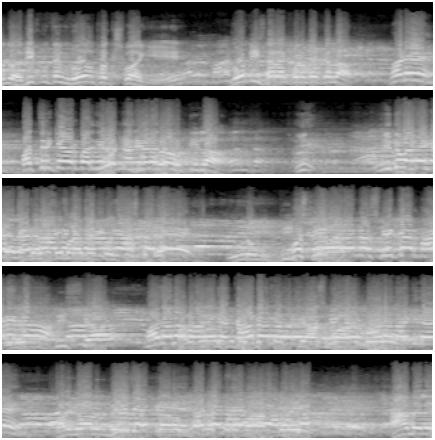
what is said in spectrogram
ಒಂದು ಅಧಿಕೃತ ವಿರೋಧ ಪಕ್ಷವಾಗಿ ನೋಟಿಸ್ ಹರ ಕೊಡ್ಬೇಕಲ್ಲ? ನೋಡಿ ಪತ್ರಿಕೆ ಅವ್ರು ಬರ್ದಿಲ್ಲ ನಾನು ಹೇಳೋದು. ಕೂಡ ಕೊಟ್ಟಿಲ್ಲ. ಇದುವರೆಗೆ ಗಲಾಟೆ ಮಾಡಬೇಕು ಇವರ ಮುಸ್ಲಿಮರನ್ನು ಸ್ವೀಕಾರ ಮಾಡಿಲ್ಲ. ಮೊದಲ ಬಾರಿಗೆ ಖಾದರ್ ಸ್ವೀಕಾರ ಮಾಡಲಾಗಿದೆ. ಬರಗಾಲದ ಆಮೇಲೆ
